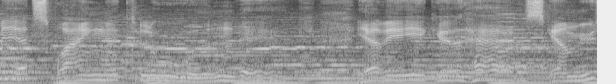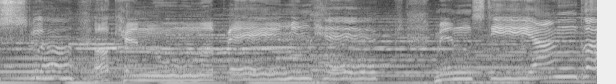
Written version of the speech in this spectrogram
med at sprænge kloden væk. Jeg vil ikke have skærmysler og kanoner bag min hæk. Mens de andre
